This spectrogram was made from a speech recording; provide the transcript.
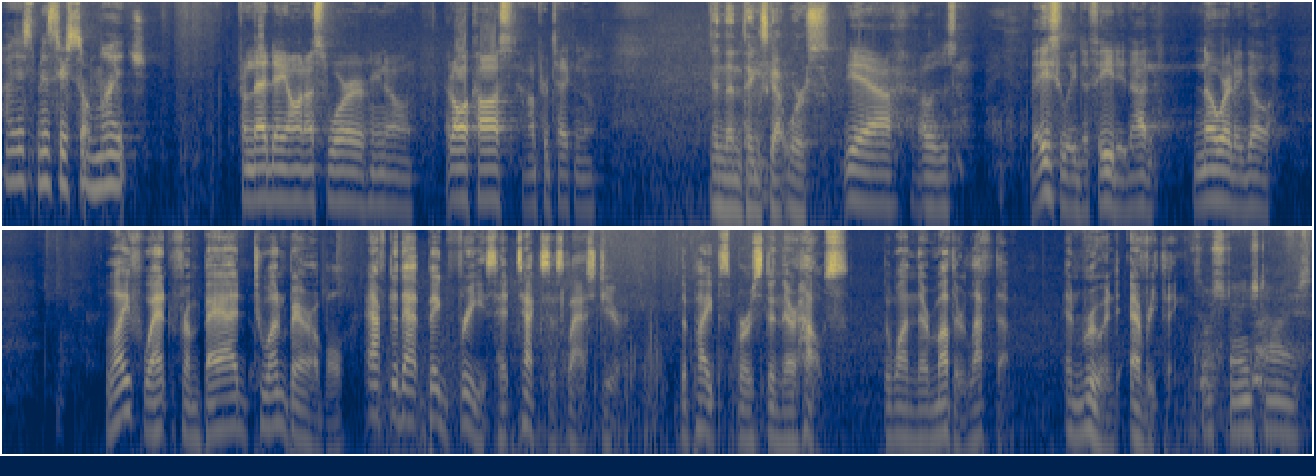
I just miss her so much. From that day on, I swore, you know, at all costs, I'm protecting them. And then things got worse. Yeah, I was basically defeated. I had nowhere to go. Life went from bad to unbearable after that big freeze hit Texas last year. The pipes burst in their house, the one their mother left them, and ruined everything. Some strange times.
